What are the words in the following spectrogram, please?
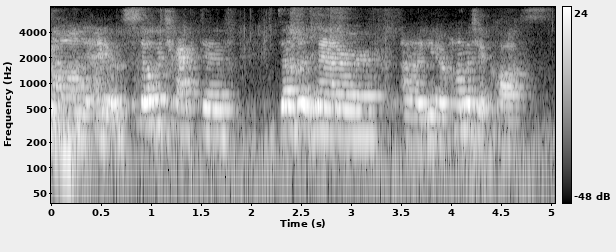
along and it was so attractive. Doesn't matter, uh, you know, how much it costs.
